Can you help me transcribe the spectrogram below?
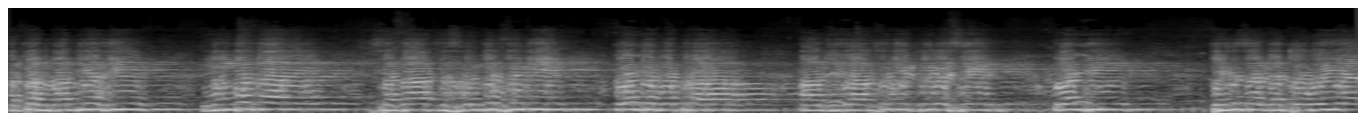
ਧੰਨਵਾਦੀਆਂ ਸੀ ਨੰਬਰਦਾਰ ਸਰਦਾਰ ਜਸਵਿੰਦਰ ਸਿੰਘ ਜੀ ਉਹਦੇ ਪੁੱਤਰ ਜਗਰਾਜ ਸਿੰਘ ਜੀ ਯੂਐਸਏ ਉਹਦੀ ਪਿਛਲੇ ਸਾਲ ਡੈਥ ਹੋ ਗਈ ਹੈ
